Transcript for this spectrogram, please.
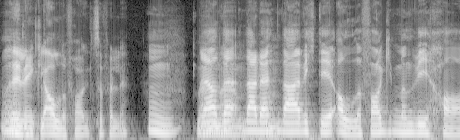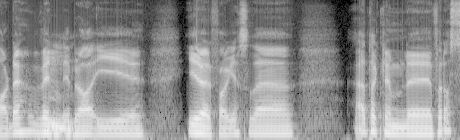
Det gjelder mm. egentlig alle fag, selvfølgelig. Mm. Men, ja, det, det, er det. Mm. Det er viktig i alle fag, men vi har det veldig mm. bra i, i rørfaget. Så det er jeg er takknemlig for oss.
